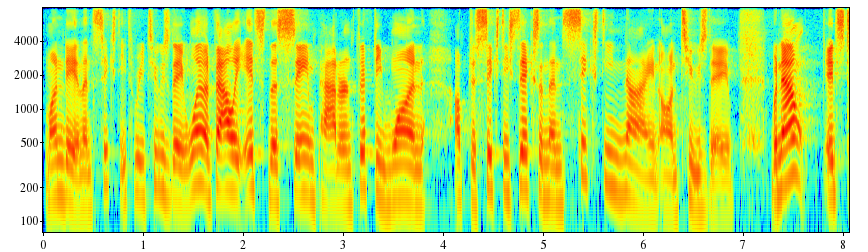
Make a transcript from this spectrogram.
Monday and then 63 Tuesday. Willamette Valley it's the same pattern 51 up to 66 and then 69 on Tuesday. But now it's time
